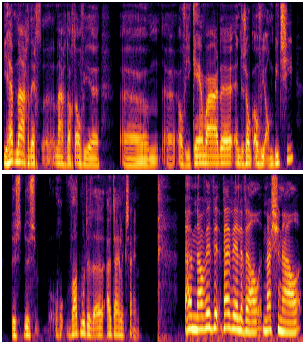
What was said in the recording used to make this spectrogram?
Je hebt nagedacht, eh, nagedacht over, je, ehm, eh, over je kernwaarden en dus ook over je ambitie. Dus, dus wat moet het eh, uiteindelijk zijn? Ehm, nou, wij, willen wel nationaal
